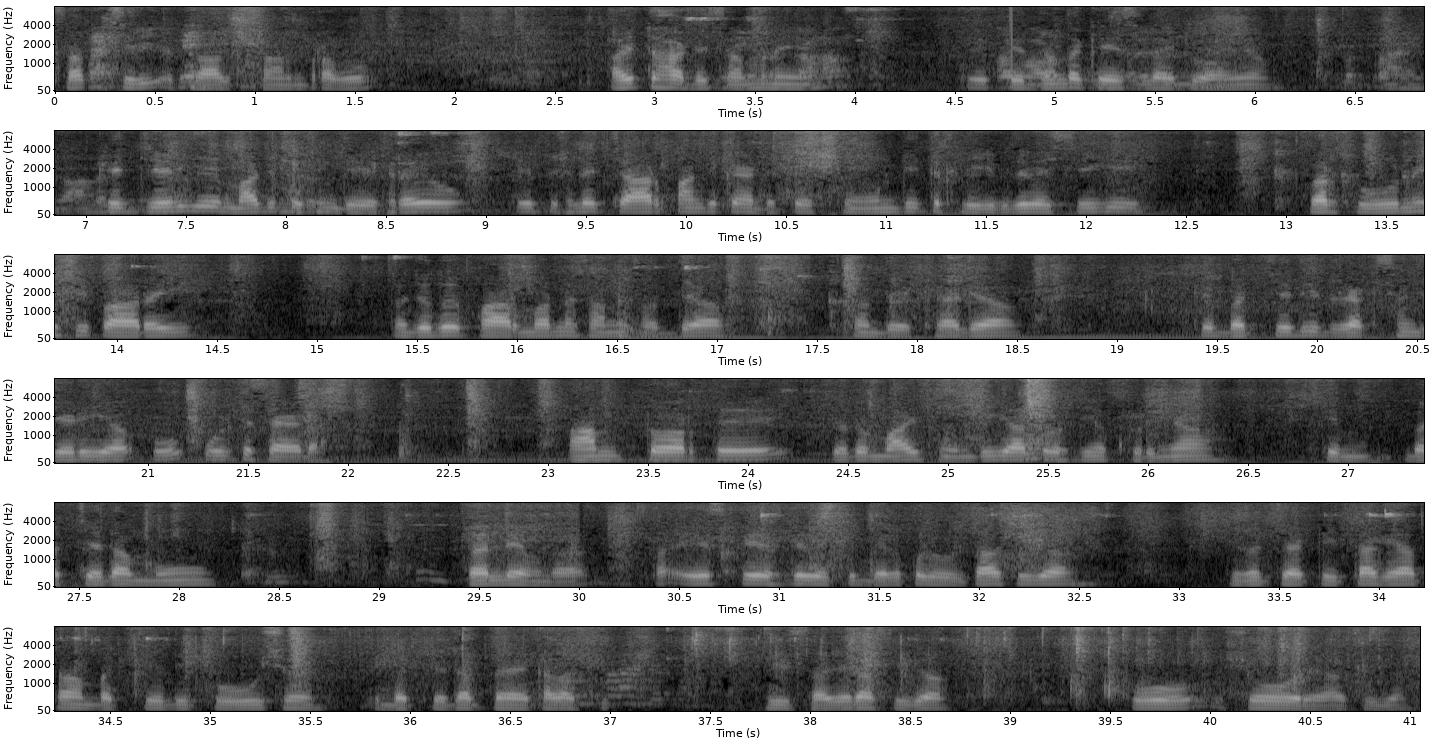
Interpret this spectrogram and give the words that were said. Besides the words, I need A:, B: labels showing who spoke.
A: ਸਤਿ ਸ੍ਰੀ ਅਕਾਲ ਕਿਸਾਨ ਭਰਾਵੋ। ਅੱਜ ਤੁਹਾਡੇ ਸਾਹਮਣੇ ਇੱਕ ਇਦਾਂ ਦਾ ਕੇਸ ਲੈ ਕੇ ਆਏ ਹਾਂ ਕਿ ਜਿਹੜੀ ਇਹ ਮੱਝ ਤੁਸੀਂ ਦੇਖ ਰਹੇ ਹੋ, ਇਹ ਪਿਛਲੇ 4-5 ਘੰਟੇ ਤੋਂ ਸੂਣ ਦੀ ਤਕਲੀਫ ਦੇ ਵਿੱਚ ਸੀਗੀ, ਪਰ ਸੂਰ ਨਹੀਂ ਸੀ ਪਾ ਰਹੀ। ਤਾਂ ਜਦੋਂ ਫਾਰਮਰ ਨੇ ਸਾਨੂੰ ਸੱਦਿਆ, ਤਾਂ ਦੇਖਿਆ ਗਿਆ ਕਿ ਬੱਚੇ ਦੀ ਡਾਇਰੈਕਸ਼ਨ ਜਿਹੜੀ ਆ, ਉਹ ਉਲਟ ਸਾਈਡ ਆ। ਆਮ ਤੌਰ ਤੇ ਜਦੋਂ ਮੱਝ ਹੁੰਦੀ ਆ ਤਾਂ ਉਸ ਦੀਆਂ ਖੁਰੀਆਂ ਤੇ ਬੱਚੇ ਦਾ ਮੂੰਹ ਪਹਿਲੇ ਆਉਂਦਾ। ਤਾਂ ਇਸ ਕੇਸ ਦੇ ਵਿੱਚ ਬਿਲਕੁਲ ਉਲਟਾ ਸੀਗਾ। ਜਦੋਂ ਚੈੱਕ ਕੀਤਾ ਗਿਆ ਤਾਂ ਬੱਚੇ ਦੀ ਪੂਛ ਤੇ ਬੱਚੇ ਦਾ ਪੈਕ ਵਾਲਾ ਹਿੱਸਾ ਜਿਹੜਾ ਸੀਗਾ, ਉਹ ਸ਼ੋ ਹੋ ਰਿਹਾ ਸੀਗਾ।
